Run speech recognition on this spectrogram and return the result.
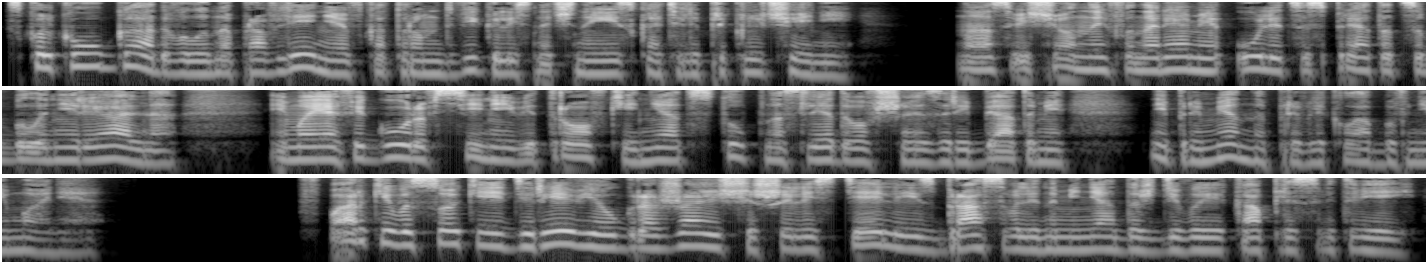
сколько угадывала направление, в котором двигались ночные искатели приключений. На освещенной фонарями улице спрятаться было нереально, и моя фигура в синей ветровке, неотступно следовавшая за ребятами, непременно привлекла бы внимание. В парке высокие деревья угрожающе шелестели и сбрасывали на меня дождевые капли с ветвей.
